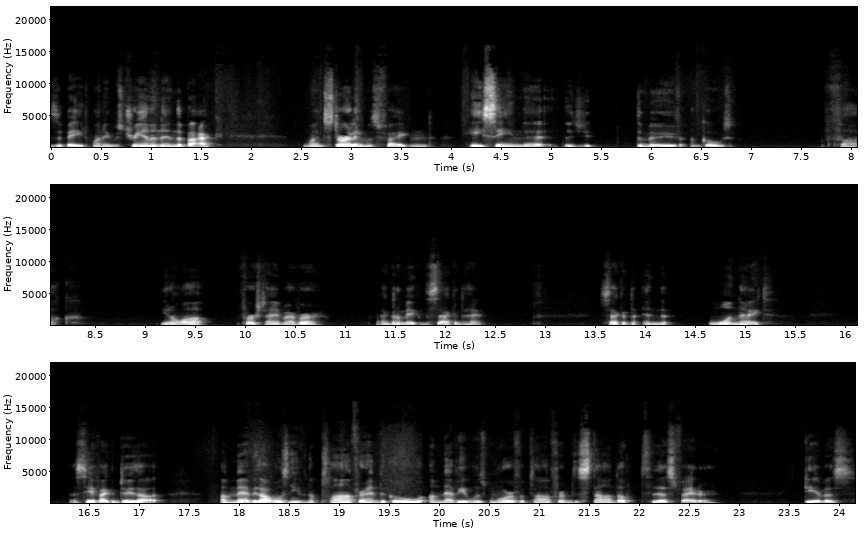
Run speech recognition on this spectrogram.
Zabit when he was training in the back when Sterling was fighting? He seen the the the move and goes, "Fuck, you know what? First time ever, I'm gonna make it the second time. Second in the one night. Let's see if I can do that." And maybe that wasn't even a plan for him to go, and maybe it was more of a plan for him to stand up to this fighter, Davis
